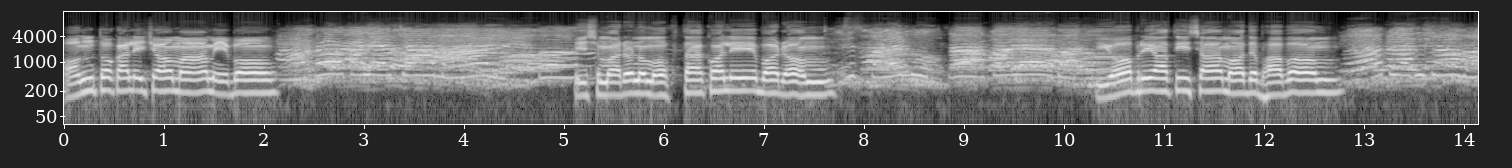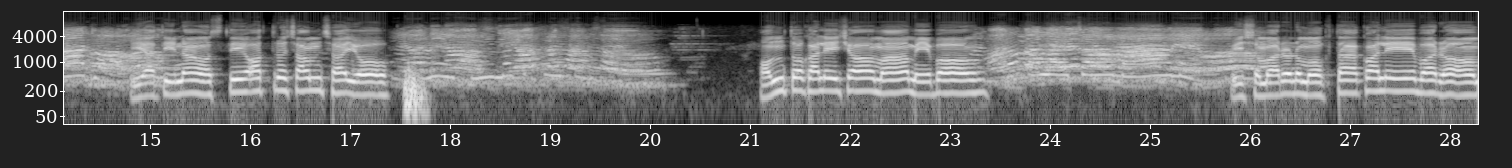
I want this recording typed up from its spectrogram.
অন্তকালে চ মাম এবং স্মরণ মুক্তা কলে বরম। ইয় প্রিয়াতি স মদ্ভাবম। ইয়াতি না অস্তি অত্র সংশয়। অন্তকালে চ মাম এবং স্মরণ মুক্তা কলে বরম।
